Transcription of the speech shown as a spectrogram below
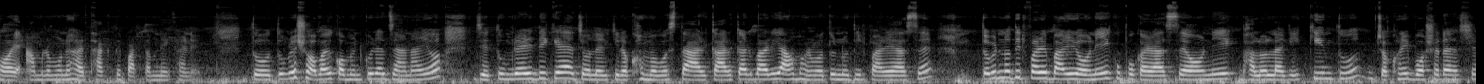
হয় আমরা মনে হয় থাকতে পারতাম না এখানে। তো তোমরা সবাই কমেন্ট করে জানায়ও যে তোমরা এদিকে জলের কীরকম অবস্থা আর কার কার বাড়ি আমার মতো নদীর পাড়ে আছে। তবে নদীর পাড়ে বাড়ির অনেক উপকার আছে, অনেক ভালো লাগে। কিন্তু যখনই বর্ষাটা আসে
